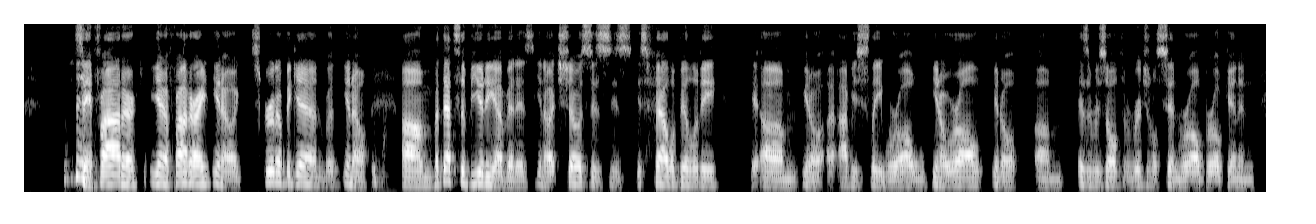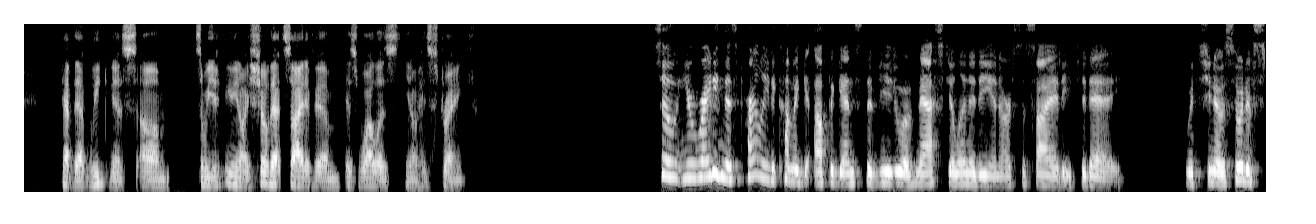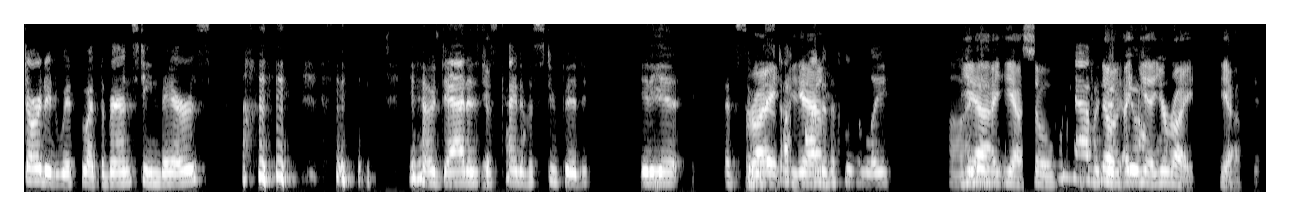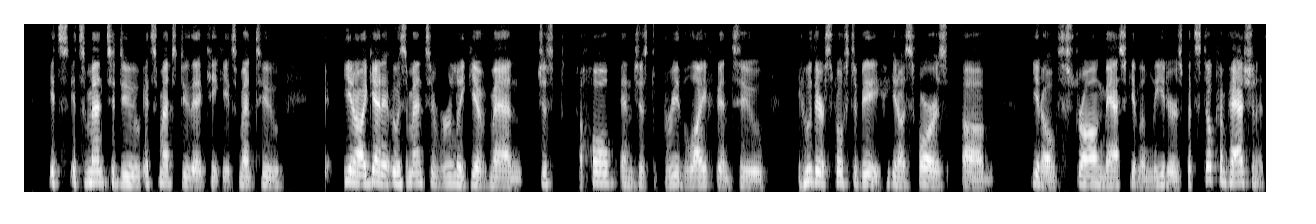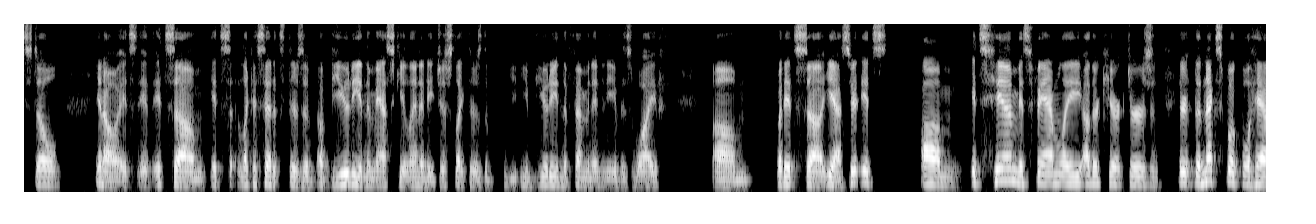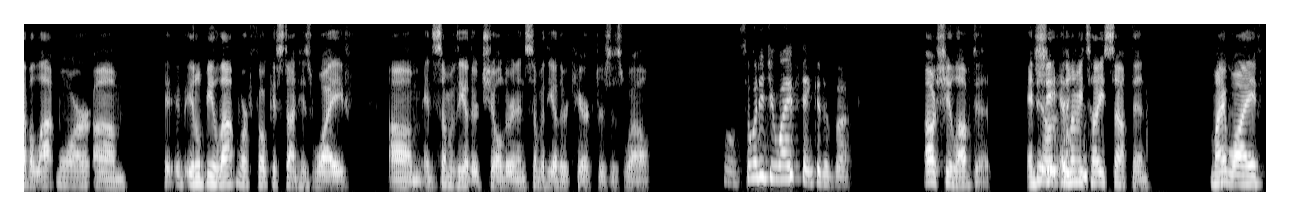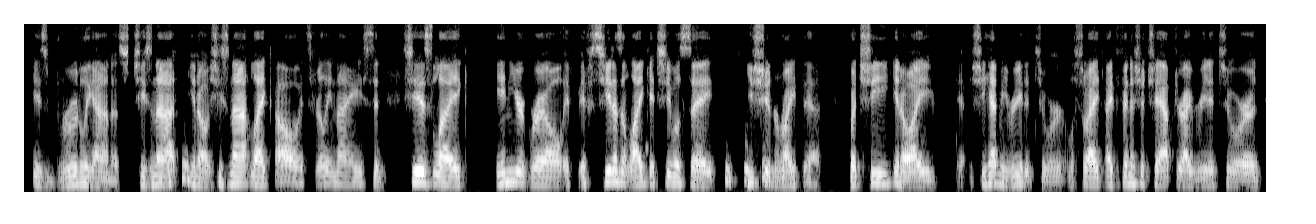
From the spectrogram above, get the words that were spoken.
saying, "Father, you know, Father, I, you know, I screwed up again." But you know, um, but that's the beauty of it is, you know, it shows his his, his fallibility. Um, you know, obviously, we're all, you know, we're all, you know, um, as a result of original sin, we're all broken and have that weakness. Um, so we, you know, I show that side of him as well as, you know, his strength. So you're writing this partly to come up against the view of masculinity in our society today which you know sort of started with what the Berenstain Bears. you know, dad is just yeah. kind of a stupid idiot that's right. stuck yeah. onto the family. Uh, yeah, yeah. So we have no, I, yeah, you're right. Yeah. it's it's meant to do it's meant to do that, Kiki. It's meant to, you know, again, it was meant to really give men just hope and just breathe life into who they're supposed to be. You know, as far as um, you know strong masculine leaders but still compassionate still you know it's it, it's um it's like i said it's there's a, a, beauty in the masculinity just like there's the beauty in the femininity of his wife um but it's uh yes yeah, so it, it's um it's him his family other characters and the next book will have a lot more um it, it'll be a lot more focused on his wife um and some of the other children and some of the other characters as well cool. so what did your wife think of the book Oh, she loved it. And she, she and let me tell you something. My wife is brutally honest. She's not, you know, she's not like, oh, it's really nice. And she is like in your grill. If if she doesn't like it, she will say, you shouldn't write that. But she, you know, I she had me read it to her. So I I'd finish a chapter, I read it to her and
